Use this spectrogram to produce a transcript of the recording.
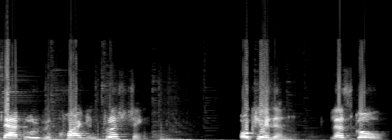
That will be quite interesting. Okay then, let's go.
